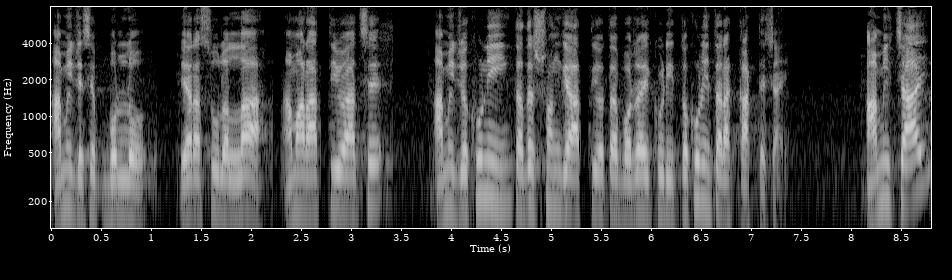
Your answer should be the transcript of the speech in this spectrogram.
আমি এসে বলল, ইয়া রাসুল আল্লাহ আমার আত্মীয় আছে। আমি যখনই তাদের সঙ্গে আত্মীয়তা বজায় করি, তখনই তারা কাটতে চায়। আমি চাই,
